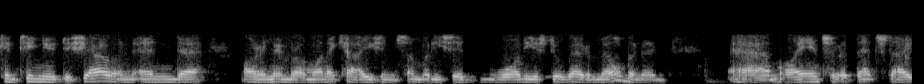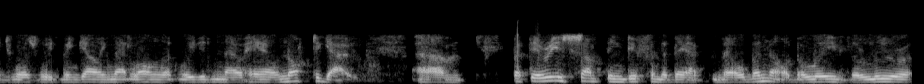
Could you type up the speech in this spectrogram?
continued to show. And, and uh, I remember on one occasion somebody said, Why do you still go to Melbourne? And uh, my answer at that stage was we'd been going that long that we didn't know how not to go. Um, but there is something different about Melbourne. I believe the lure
